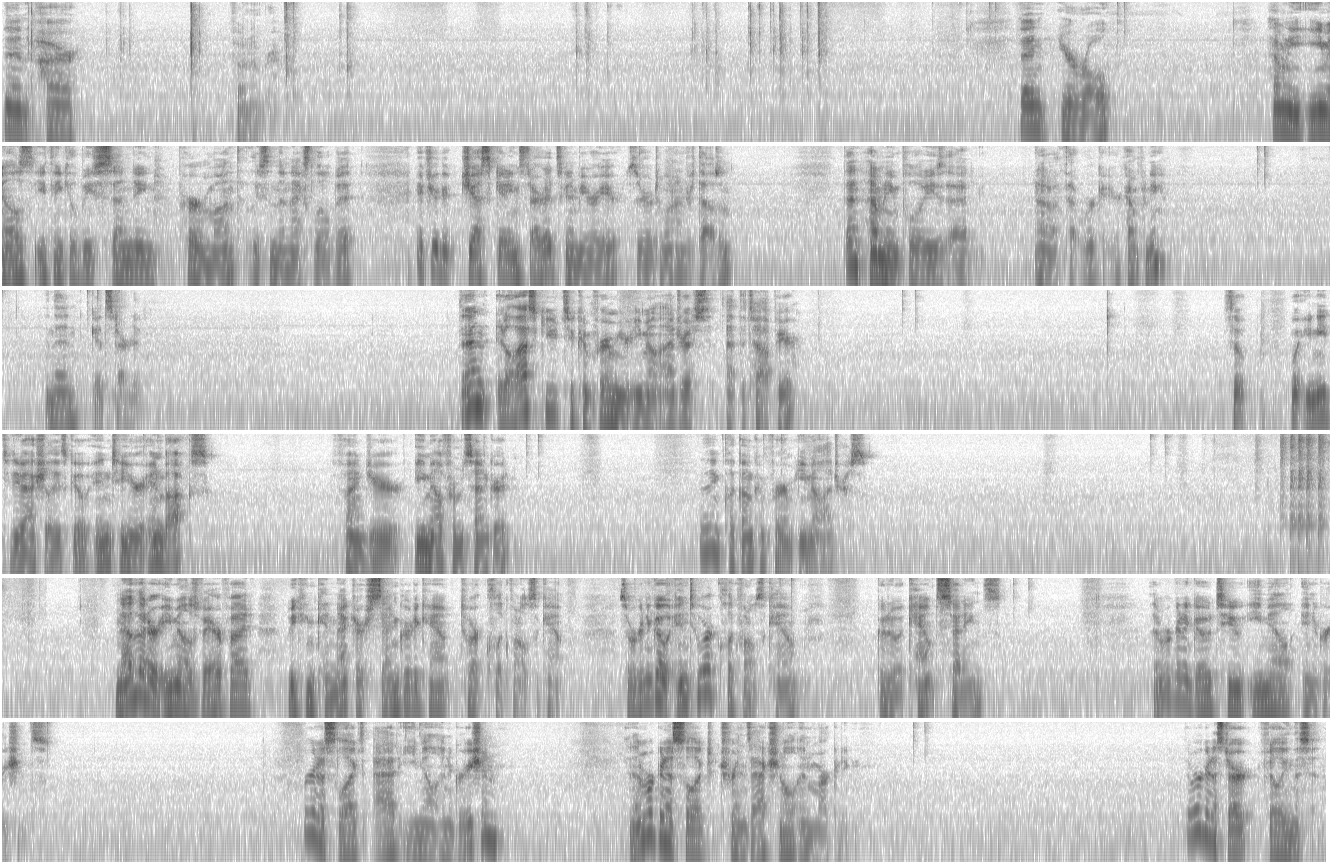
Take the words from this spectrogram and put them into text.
then our phone number. Then your role, how many emails you think you'll be sending per month, at least in the next little bit. If you're just getting started, it's going to be right here, 0 to 100,000. Then how many employees at uh, that work at your company. And then get started. Then it'll ask you to confirm your email address at the top here. So what you need to do actually is go into your inbox find your email from SendGrid, and then click on Confirm Email Address. Now that our email is verified, we can connect our SendGrid account to our ClickFunnels account. So we're going to go into our ClickFunnels account, go to Account Settings, then we're going to go to Email Integrations. We're going to select Add Email Integration, and then we're going to select transactional and marketing. Then we're going to start filling this in.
